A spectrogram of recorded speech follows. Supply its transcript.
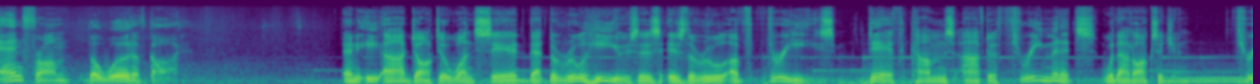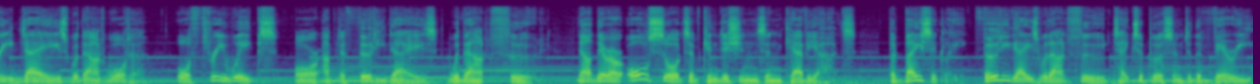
and from the Word of God. An ER doctor once said that the rule he uses is the rule of threes. Death comes after three minutes without oxygen, three days without water, or three weeks or up to 30 days without food. Now, there are all sorts of conditions and caveats, but basically, 30 days without food takes a person to the very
